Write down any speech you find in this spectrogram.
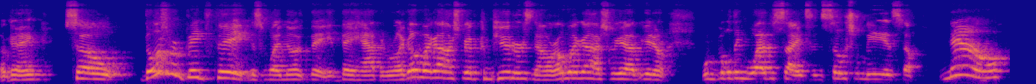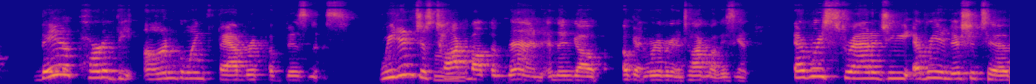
Okay. So those were big things when they, they happened. We're like, oh my gosh, we have computers now, or oh my gosh, we have, you know, we're building websites and social media and stuff. Now they are part of the ongoing fabric of business. We didn't just talk mm-hmm. about them then and then go, okay, we're never going to talk about these again. Every strategy, every initiative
